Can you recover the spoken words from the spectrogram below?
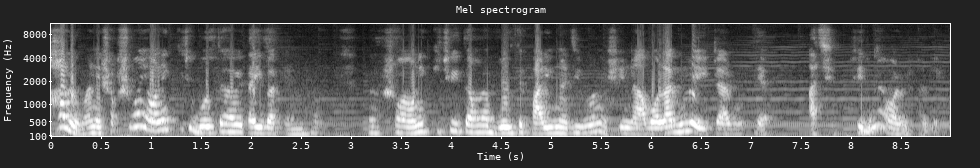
ভালো। মানে সবসময় অনেক কিছু বলতে হবে তাই বা কেন? সবসময় অনেক কিছুই তো আমরা বলতে পারি না জীবনে। সেই না বলাগুলো এইটার মধ্যে আছে। জন্য আমার ভালো লেগেছে।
